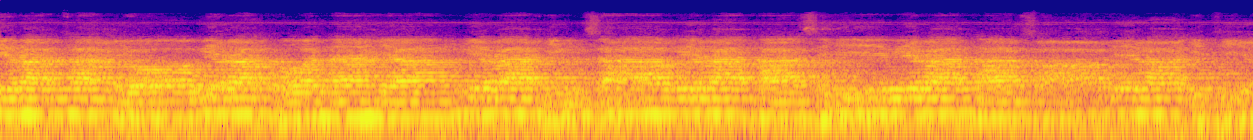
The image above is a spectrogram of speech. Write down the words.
วิรัตโยวิรัตโวนายังวิราหิงสาวิราธาสีวิราธาสาวิราอิทิโย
